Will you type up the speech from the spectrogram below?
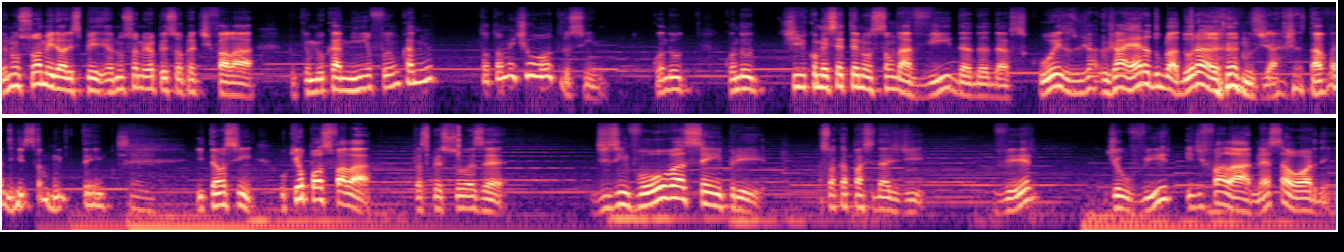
eu não sou a melhor eu não sou a melhor pessoa para te falar, porque o meu caminho foi um caminho totalmente outro, assim. Quando eu, quando eu tive, comecei a ter noção da vida, da, das coisas, eu já, eu já era dublador há anos, já já estava nisso há muito tempo. Sim. Então, assim, o que eu posso falar? Para as pessoas é desenvolva sempre a sua capacidade de ver, de ouvir e de falar nessa ordem.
